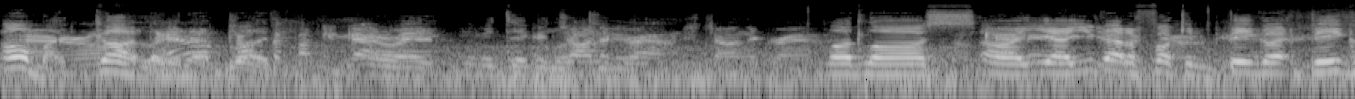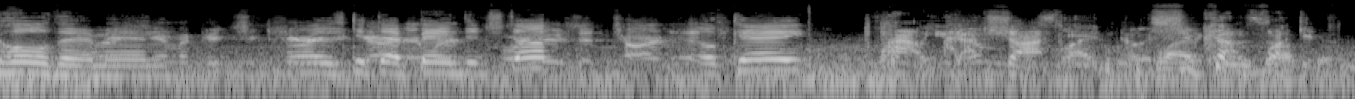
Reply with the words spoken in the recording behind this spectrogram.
Oh my Harold, God, look at that blood. the fucking gun, All right, let me take a It's look on the here. ground. It's on the ground. Blood loss. All right, yeah, you got a fucking big, uh, big hole there, man. Jim, a good security All right, let's get that bandaged up. is a target. Okay. Wow, you got shot. sliding. You got fucking.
